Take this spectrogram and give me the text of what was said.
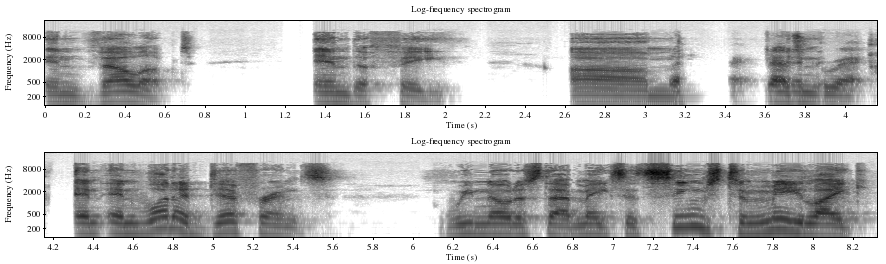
enveloped in the faith. Um, That's and, correct. And and what a difference we notice that makes. It seems to me like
